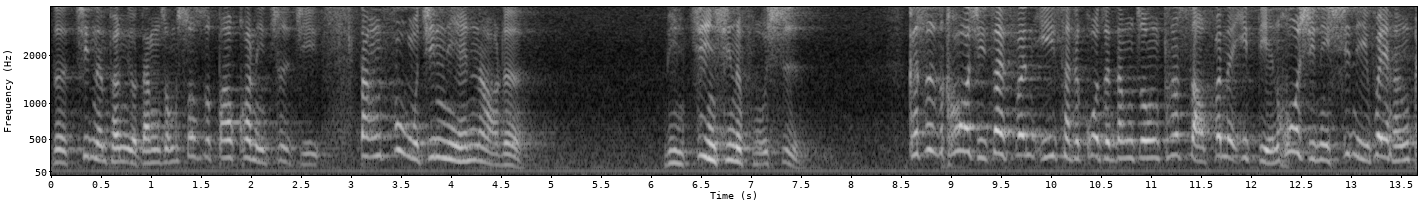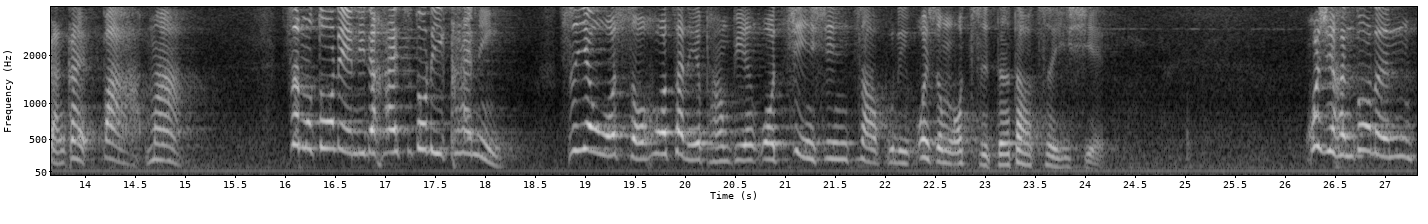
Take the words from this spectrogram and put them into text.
的亲人朋友当中，说是包括你自己，当父母亲年老了，你尽心的服侍。可是，或许在分遗产的过程当中，他少分了一点。或许你心里会很感慨：爸妈，这么多年，你的孩子都离开你，只有我守候在你的旁边，我尽心照顾你。为什么我只得到这一些？或许很多人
